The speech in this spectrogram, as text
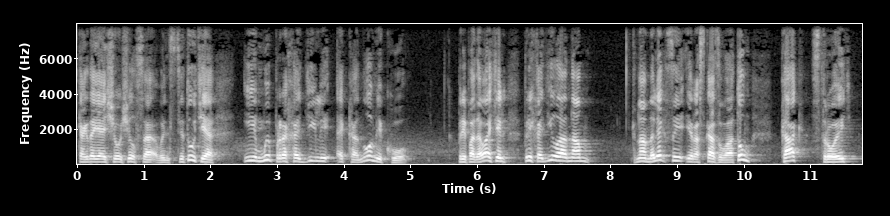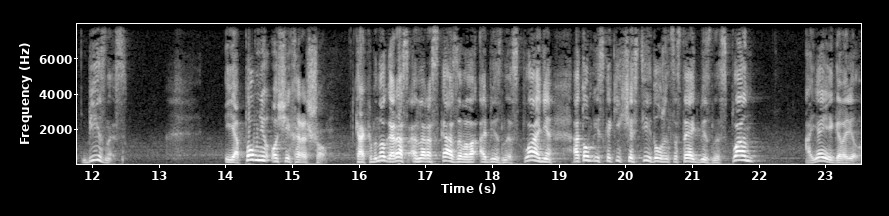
когда я еще учился в институте, и мы проходили экономику, преподаватель приходила нам, к нам на лекции и рассказывала о том, как строить бизнес. И я помню очень хорошо – как много раз она рассказывала о бизнес-плане, о том, из каких частей должен состоять бизнес-план, а я ей говорил,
